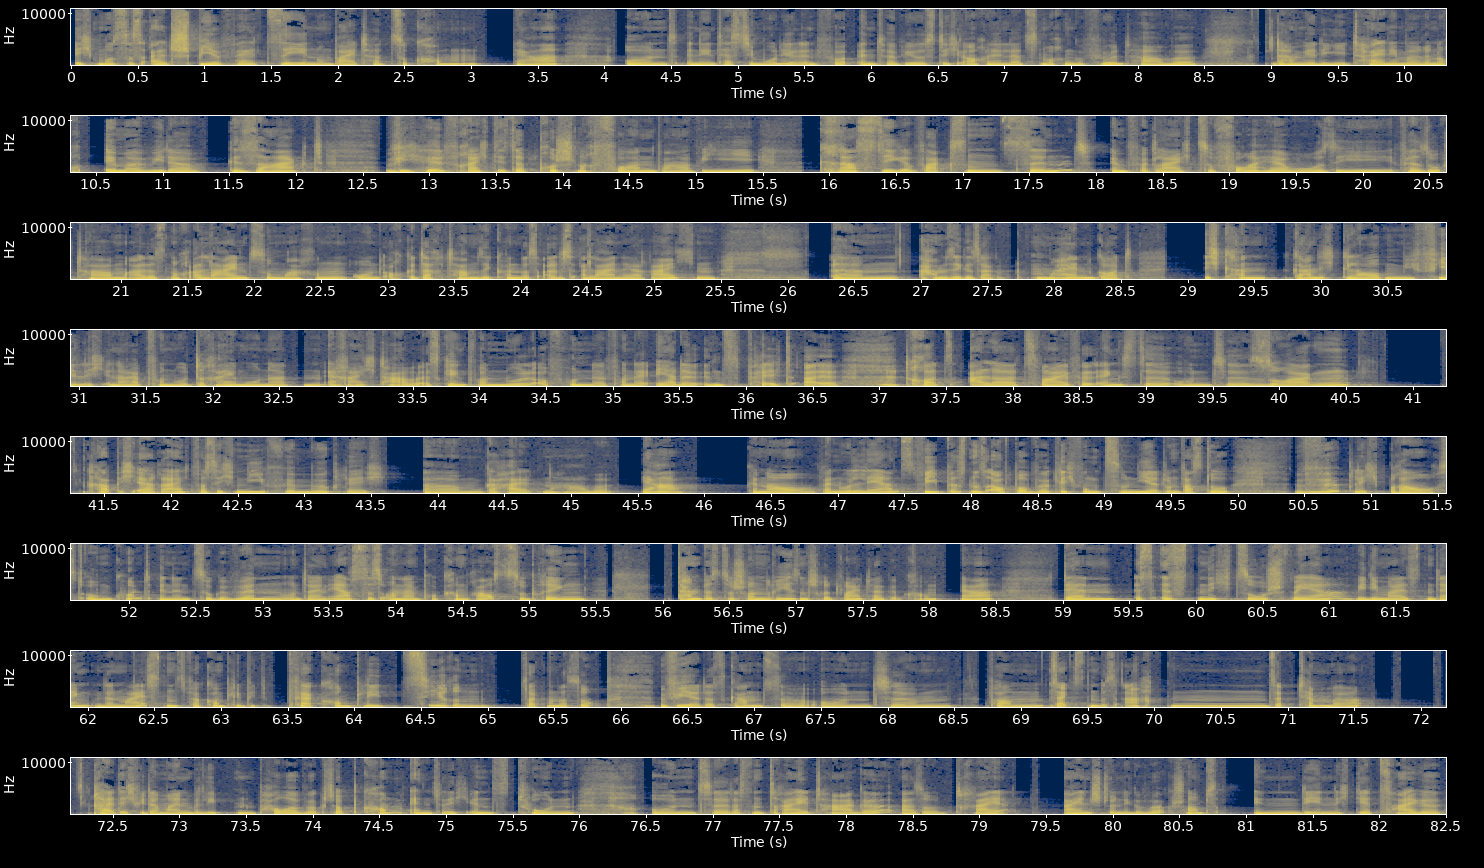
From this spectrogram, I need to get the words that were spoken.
ich muss es als Spielfeld sehen, um weiterzukommen. Ja. Und in den Testimonial-Interviews, die ich auch in den letzten Wochen geführt habe, da haben mir die Teilnehmerinnen auch immer wieder gesagt, wie hilfreich dieser Push nach vorn war, wie krass sie gewachsen sind im Vergleich zu vorher, wo sie versucht haben, alles noch allein zu machen und auch gedacht haben, sie können das alles alleine erreichen, ähm, haben sie gesagt, mein Gott, ich kann gar nicht glauben, wie viel ich innerhalb von nur drei Monaten erreicht habe. Es ging von 0 auf 100, von der Erde ins Weltall. Trotz aller Zweifel, Ängste und äh, Sorgen habe ich erreicht, was ich nie für möglich ähm, gehalten habe. Ja, genau. Wenn du lernst, wie Businessaufbau wirklich funktioniert und was du wirklich brauchst, um KundInnen zu gewinnen und dein erstes Online-Programm rauszubringen, dann bist du schon einen Riesenschritt weitergekommen, ja. Denn es ist nicht so schwer, wie die meisten denken, denn meistens verkomplizieren, sagt man das so, wir das Ganze. Und ähm, vom 6. bis 8. September halte ich wieder meinen beliebten Power-Workshop Komm endlich ins Tun. Und äh, das sind drei Tage, also drei einstündige Workshops, in denen ich dir zeige,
